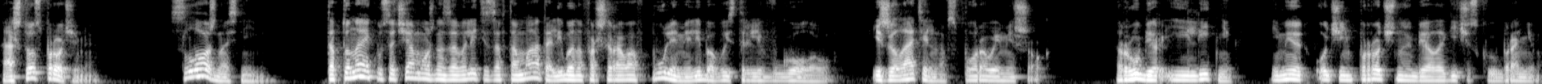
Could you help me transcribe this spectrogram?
А что с прочими? Сложно с ними. Топтуна и кусача можно завалить из автомата, либо нафаршировав пулями, либо выстрелив в голову и желательно в споровый мешок. Рубер и элитник имеют очень прочную биологическую броню.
